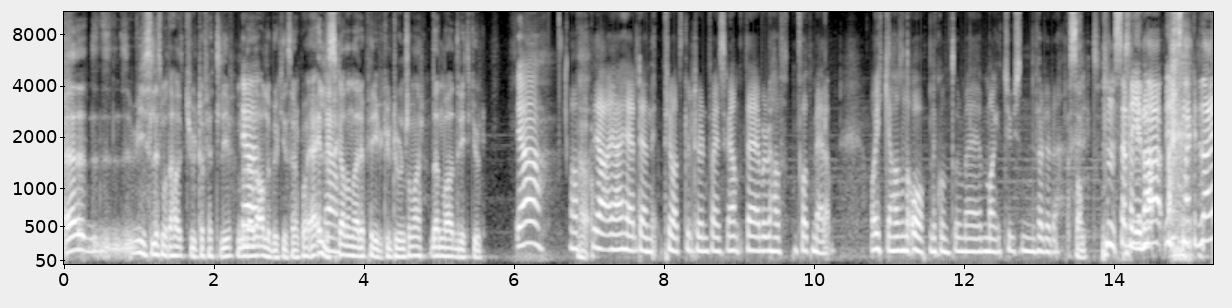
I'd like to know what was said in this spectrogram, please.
det, det, viser liksom at jeg har et kult og fett liv. Men det Ja. er det alle bruker Instagram på. Jeg elska den der privkulturen som var. Den var dritkul. Ja. Åh, ja, jeg er helt enig. Privatkulturen på Instagram det burde vi ha fått mer av. Og ikke ha sånne åpne kontor med mange tusen følgere. Sant. Sabrina, vi snakker til deg.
